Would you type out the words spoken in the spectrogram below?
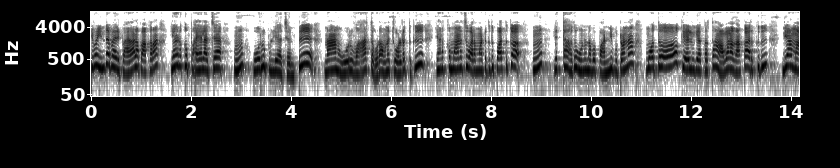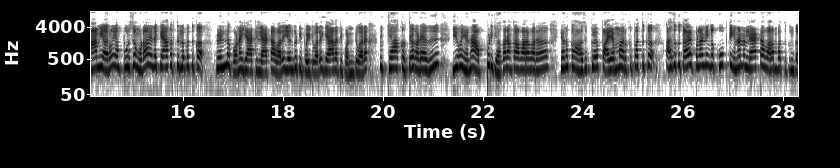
இவன் இந்த மாதிரி பயலை பார்க்குறான். எனக்கும் பயலாச்சே. ம் ஒரு புள்ளியாச்சன்ட்டு நான் ஒரு வார்த்தை கூட அவனை சொல்கிறதுக்கு எனக்கு மனசு வர மாட்டேங்குது ம் எத்தாவது ஒன்று நம்ம பண்ணிவிட்டோன்னா மொத்த கேள்வி கேட்கறதும் அவனை தான்க்கா இருக்குது. என் மாமியாரும் என் புருஷன் கூட என்னை கேட்கறது இல்லை பார்த்துக்க வெளில போனால் ஏட்டி லேட்டாக வர எங்கிட்டி போயிட்டு வர ஏதாட்டி பண்ணிட்டு வர நீ கேட்குறதே கிடையாது. இவன் என்ன அப்படி கேட்குறான்க்கா வர வர. எனக்கு அதுக்கே பயமாக இருக்குது பார்த்துக்க அதுக்கு தான் இப்போலாம் நீங்கள் கூப்பிட்டீங்கன்னா நான் லேட்டாக வரேன் பார்த்துக்குங்க.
